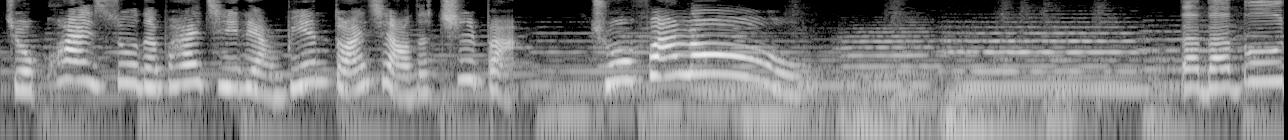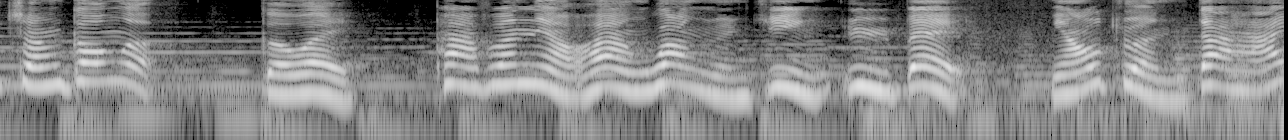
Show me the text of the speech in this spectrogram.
就快速的拍起两边短小的翅膀，出发喽！爸爸不成功了，各位，帕芬鸟和望远镜预备，瞄准大海。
